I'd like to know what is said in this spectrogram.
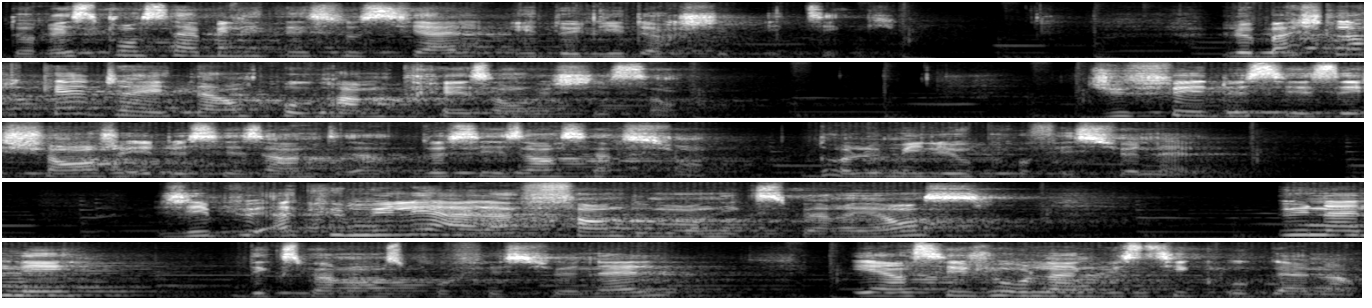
de responsabilité sociale et de leadership éthique. Le Bachelor Kedge a été un programme très enrichissant du fait de ces échanges et de ces, de ces insertions dans le milieu professionnel. J'ai pu accumuler à la fin de mon expérience une année d'expérience professionnelle et un séjour linguistique au Ghana.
